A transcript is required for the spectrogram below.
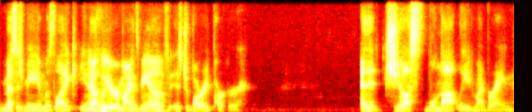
messaged me and was like, "You know who he reminds me of is Jabari Parker," and it just will not leave my brain.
